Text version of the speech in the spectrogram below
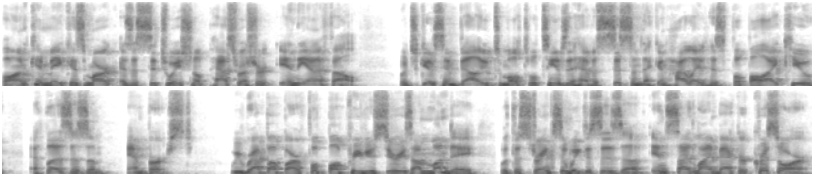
Baun can make his mark as a situational pass rusher in the NFL, which gives him value to multiple teams that have a system that can highlight his football IQ, athleticism, and burst. We wrap up our football preview series on Monday with the strengths and weaknesses of inside linebacker Chris Orr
